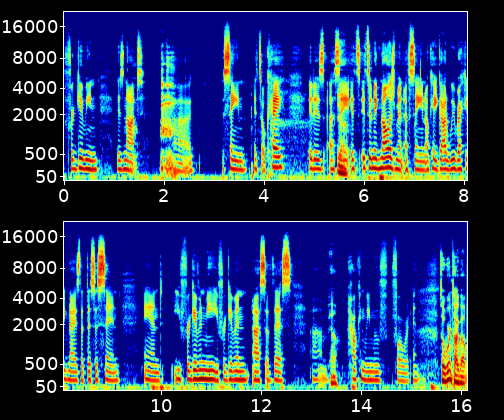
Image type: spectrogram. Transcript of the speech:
forgiving is not uh, saying it's okay. It is a saying Yeah. it's it's an acknowledgement of saying, okay, God, we recognize that this is sin, and you've forgiven me, you've forgiven us of this. Um, Yeah. How can we move forward in that? So we're going to talk about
